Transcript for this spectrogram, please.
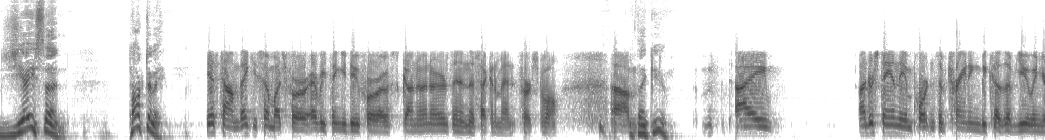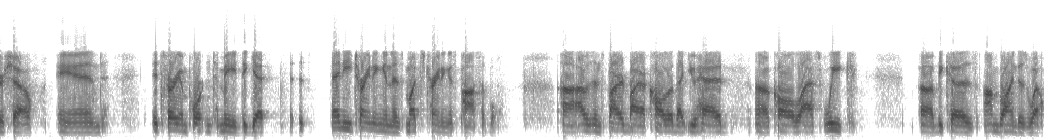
Jason, talk to me. Yes, Tom. Thank you so much for everything you do for us gun owners and the Second Amendment. First of all, um, thank you. I understand the importance of training because of you and your show, and it's very important to me to get any training and as much training as possible. Uh, I was inspired by a caller that you had uh, call last week uh, because I'm blind as well.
